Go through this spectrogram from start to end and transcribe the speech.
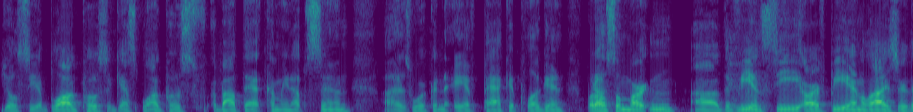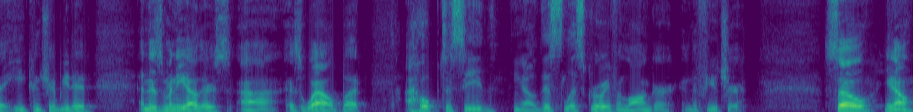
you'll see a blog post, a guest blog post about that coming up soon. Uh, his work on the AF Packet plugin, but also Martin, uh, the VNC RFB analyzer that he contributed, and there's many others uh, as well, but I hope to see you know this list grow even longer in the future. So you know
